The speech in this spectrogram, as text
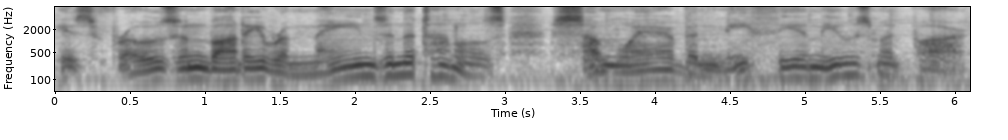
his frozen body remains in the tunnels somewhere beneath the amusement park.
